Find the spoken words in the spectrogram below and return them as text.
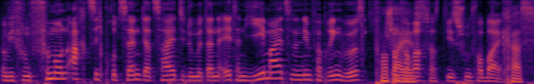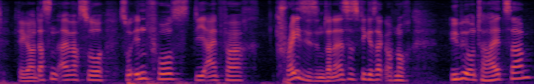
irgendwie von 85 Prozent der Zeit, die du mit deinen Eltern jemals in deinem Leben verbringen wirst, Vorbei schon ist. verbracht hast. Die ist schon vorbei. Krass. Digga, und das sind einfach so, so Infos, die einfach crazy sind. Und dann ist es, wie gesagt, auch noch übel unterhaltsam,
